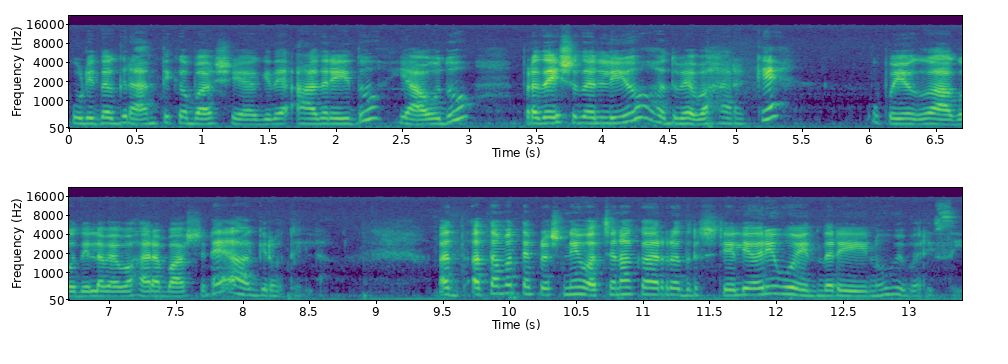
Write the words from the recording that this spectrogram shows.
ಕೂಡಿದ ಗ್ರಾಂಥಿಕ ಭಾಷೆಯಾಗಿದೆ. ಆದರೆ ಇದು ಯಾವುದು? ಪ್ರದೇಶದಲ್ಲಿಯೂ ಅದು ವ್ಯವಹಾರಕ್ಕೆ ಉಪಯೋಗ ಆಗೋದಿಲ್ಲ, ವ್ಯವಹಾರ ಭಾಷೆನೇ ಆಗಿರೋದಿಲ್ಲ. ಅದ್ ಹತ್ತೊಂಬತ್ತನೇ ಪ್ರಶ್ನೆ, ವಚನಕಾರರ ದೃಷ್ಟಿಯಲ್ಲಿ ಅರಿವು ಎಂದರೆ ಏನು? ವಿವರಿಸಿ.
